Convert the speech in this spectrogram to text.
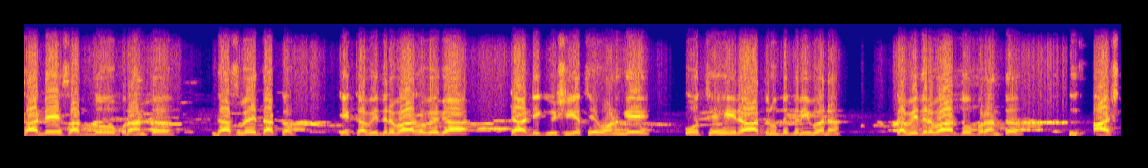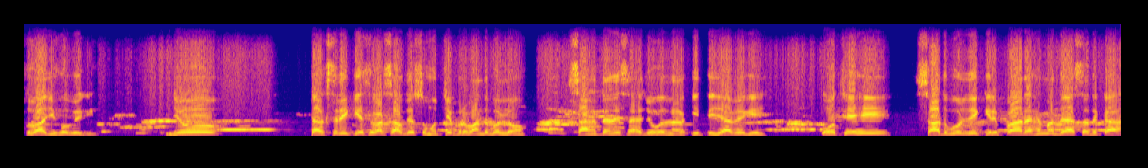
7:30 ਤੋਂ ਉਪਰੰਤ 10 ਵਜੇ ਤੱਕ ਇਹ ਕਵੀ ਦਰਬਾਰ ਹੋਵੇਗਾ ਢਾਡੀ ਕਵਿਸ਼ੀ ਇੱਥੇ ਹੋਣਗੇ। ਉੱਥੇ ਹੀ ਰਾਤ ਨੂੰ ਤਕਰੀਬਨ ਕਵੀ ਦਰਬਾਰ ਤੋਂ ਉਪਰੰਤ ਆਸ਼ਤਬਾਜੀ ਹੋਵੇਗੀ। ਜੋ ਤਖ਼ਤ ਸ੍ਰੀ ਸਾਹਿਬ ਦੇ ਸਮੁੱਚੇ ਪ੍ਰਬੰਧ ਵੱਲੋਂ ਸੰਗਤਾਂ ਦੇ ਸਹਿਯੋਗ ਨਾਲ ਕੀਤੀ ਜਾਵੇਗੀ। ਉੱਥੇ ਹੀ ਸਤਿਗੁਰ ਦੀ ਕਿਰਪਾ, ਰਹਿਮਤ ਦਾ ਸਦਕਾ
